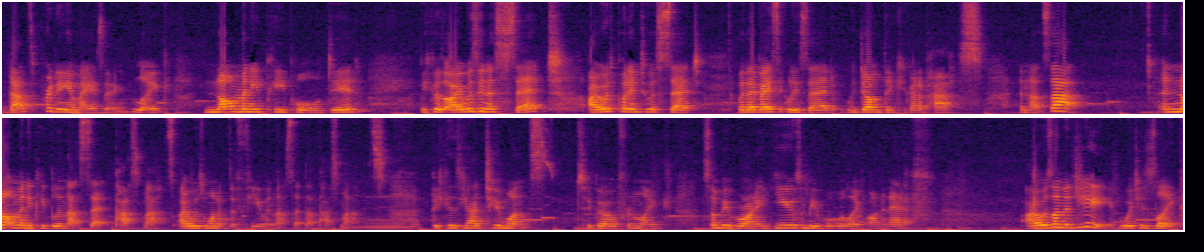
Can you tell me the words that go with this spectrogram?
that's pretty amazing. Like, not many people did because I was in a set, I was put into a set where they basically said, we don't think you're going to pass, and that's that. And not many people in that set passed maths. I was one of the few in that set that passed maths because you had two months to go from like, some people were on a U, some people were like on an F, I was on a G, which is like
